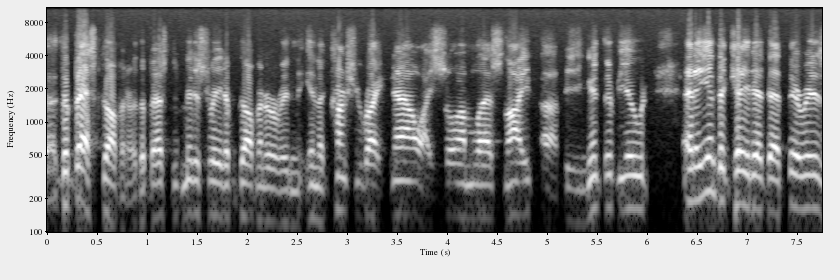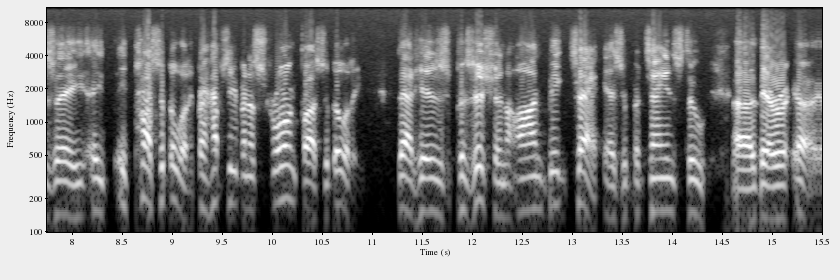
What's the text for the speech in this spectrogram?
uh, the best governor, the best administrative governor in in the country right now. I saw him last night uh, being interviewed, and he indicated that there is a, a, a possibility, perhaps even a strong possibility, that his position on big tech, as it pertains to uh, their uh,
